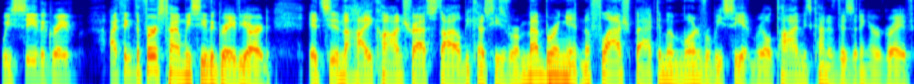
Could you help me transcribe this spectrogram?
we see the grave, I think the first time we see the graveyard, it's in the high contrast style because he's remembering it in a flashback, and then whenever we see it in real time, he's kind of visiting her grave,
